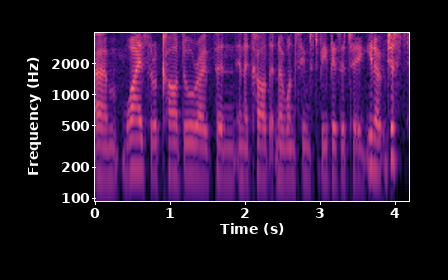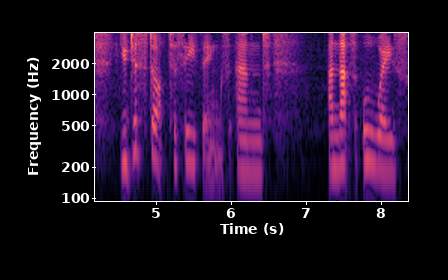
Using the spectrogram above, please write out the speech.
Um, why is there a car door open in a car that no one seems to be visiting? You know, just you just start to see things and and that's always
